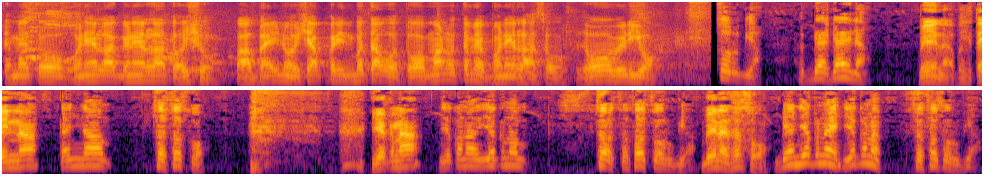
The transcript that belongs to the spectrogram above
તમે તો ભણેલા ગણેલા તો હશો. આ ભાઈનો હિસાબ કરીને બતાવો તો માનો તમે ભણેલા છો. જો વીડિયો. સો રૂપિયા. બે બે ના બે ના પછી ત્રણ ના ત્રણ ના છસો. એક ના એક ના એક ના છસો રૂપિયા. બે ના છસો? બેન એક ના એક ના છ છસો રૂપિયા.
